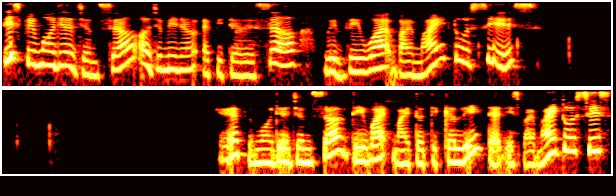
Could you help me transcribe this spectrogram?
This primordial germ cell or germinal epithelial cell will divide by mitosis Okay, primordial germ cell divide mitotically, that is by mitosis,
